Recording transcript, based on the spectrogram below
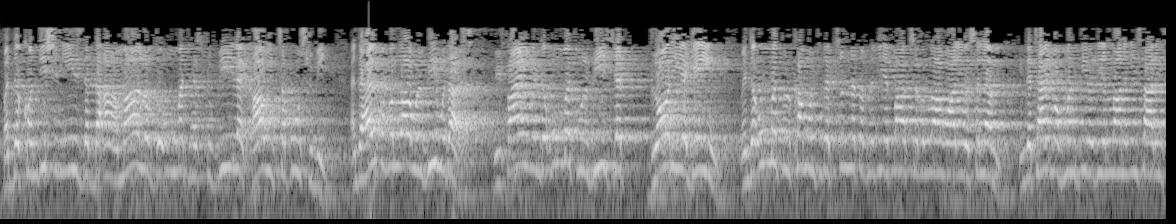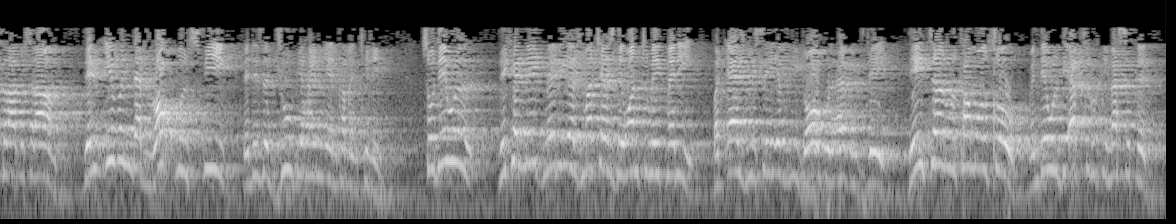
But the condition is that the a'mal of the ummah has to be like how it's supposed to be. And the help of Allah will be with us. We find when the ummah will reach that glory again, when the ummah will come onto that sunnah of Nabi Pak sallallahu alayhi wasallam, in the time of Mahdi radiallahu anhu, Isa alayhi salatu then even that rock will speak, that is a Jew behind me and come and kill him. So they will they can make merry as much as they want to make merry. But as we say, every dog will have its day. Their turn will come also when they will be absolutely massacred.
